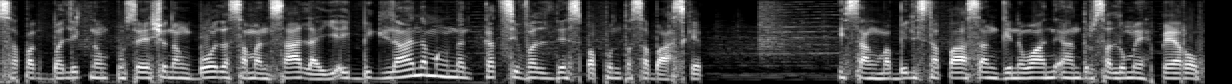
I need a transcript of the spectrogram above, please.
Sa pagbalik ng posesyon ng bola sa Mansalay ay bigla namang nagkat si Valdez papunta sa basket. Isang mabilis na pasa ang ginawa ni Andrew Salome pero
